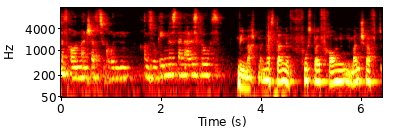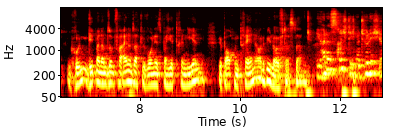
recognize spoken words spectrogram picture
eine Frauenmannschaft zu gründen. Und so ging das dann alles los. Wie macht man das dann? Eine Fußballfrauenmannschaft gründen? Geht man dann einem Verein und sagt, wir wollen jetzt mal hier trainieren, wir brauchen einen Trainer oder wie läuft das dann? Ja, das ist richtig. Natürlich äh,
